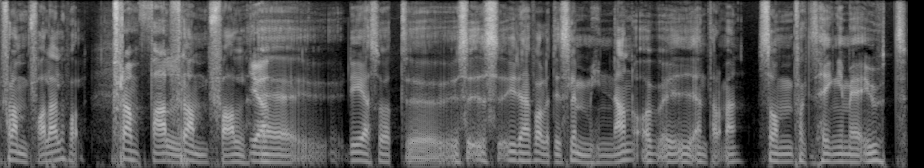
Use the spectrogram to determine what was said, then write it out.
framfall i alla fall. Framfall. Framfall. Ja. Eh, det är alltså att eh, i det här fallet är slemhinnan i ändtarmen som faktiskt hänger med ut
